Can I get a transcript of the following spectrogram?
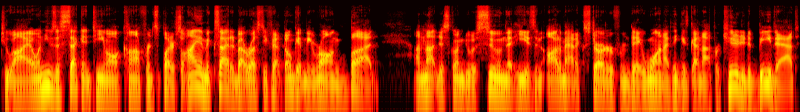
to Iowa. And he was a second team all conference player. So I am excited about Rusty Feth. Don't get me wrong, but I'm not just going to assume that he is an automatic starter from day one. I think he's got an opportunity to be that,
